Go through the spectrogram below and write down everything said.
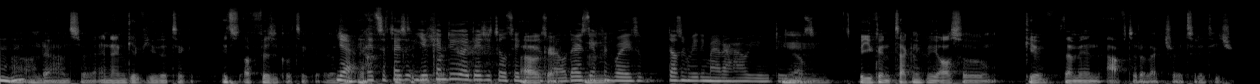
Mm-hmm. uh, on their answer, and then give you the ticket. It's a physical ticket. yeah, it? it's a physical. You can do a digital ticket Oh, as well. There's different ways. It doesn't really matter how you do this. But you can technically also give them in after the lecture to the teacher.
